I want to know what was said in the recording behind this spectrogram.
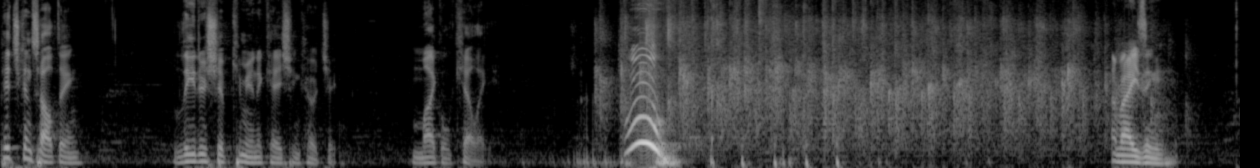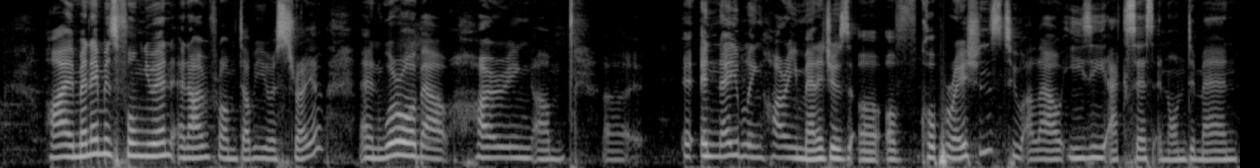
pitch consulting, leadership communication coaching. Michael Kelly. Woo! Amazing. Hi, my name is Fong Yuan, and I'm from W Australia, and we're all about hiring, um, uh, enabling hiring managers uh, of corporations to allow easy access and on-demand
